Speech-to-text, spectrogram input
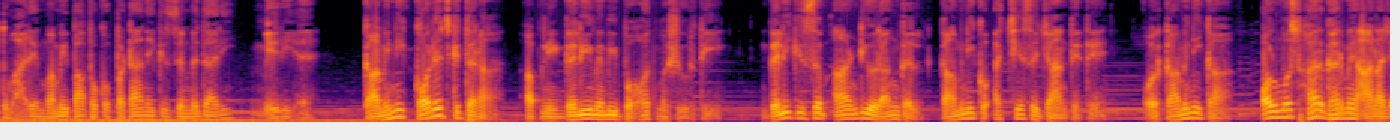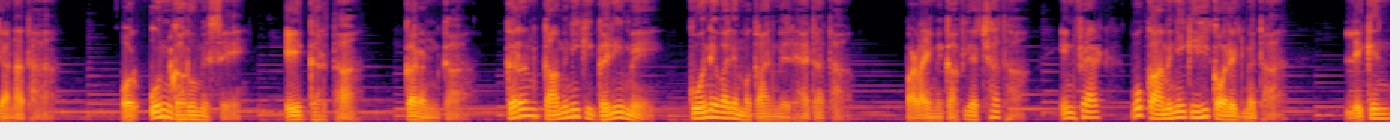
तुम्हारे मम्मी पापा को पटाने की ज़िम्मेदारी मेरी है। कामिनी कॉलेज की तरह अपनी गली में भी बहुत मशहूर थी। गली की सब आंटी और अंकल कामिनी को अच्छे से जानते थे और कामिनी का ऑलमोस्ट हर घर में आना जाना था। और उन घरों में से एक घर था करण का। करण कामिनी की गली में कोने वाले मकान में रहता था। पढ़ाई में काफ़ी अच्छा था। इनफैक्ट वो कामिनी के ही कॉलेज में था। लेकिन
